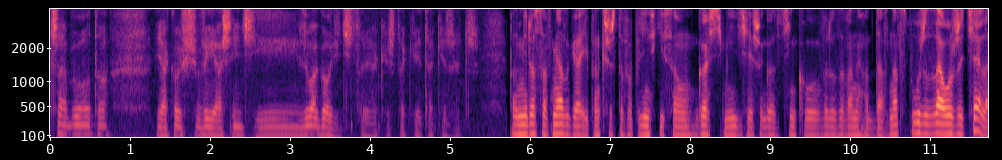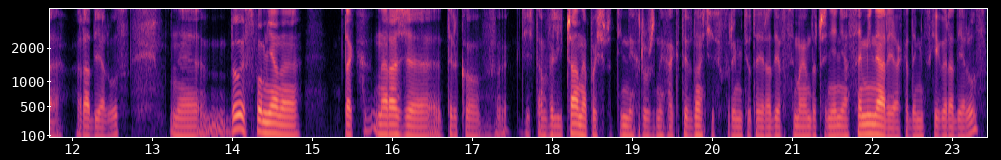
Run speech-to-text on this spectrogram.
trzeba było to jakoś wyjaśnić i złagodzić to jakieś takie, takie rzeczy. Pan Mirosław Miazga i pan Krzysztof Opieliński są gośćmi dzisiejszego odcinku Wyluzowanych od dawna. Współzałożyciele Radia Luz. E, były wspomniane tak na razie tylko gdzieś tam wyliczane pośród innych różnych aktywności, z którymi tutaj radiowcy mają do czynienia, seminaria akademickiego Radia Luz.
